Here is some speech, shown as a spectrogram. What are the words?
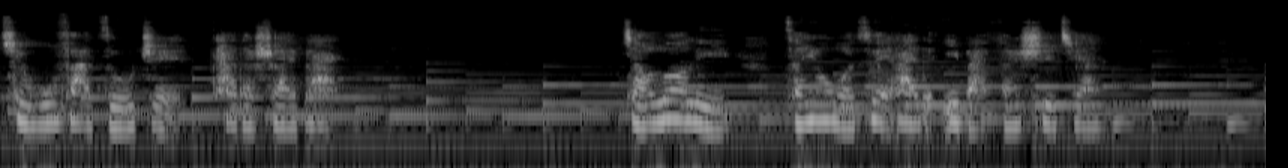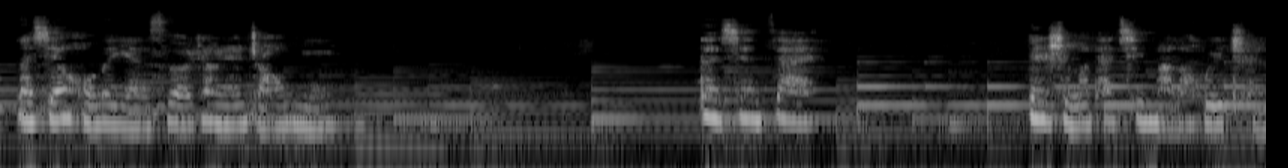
却无法阻止它的衰败。角落里曾有我最爱的一百分试卷。那鲜红的颜色让人着迷，但现在，为什么它积满了灰尘？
